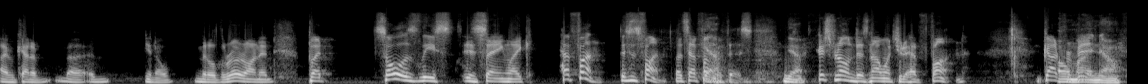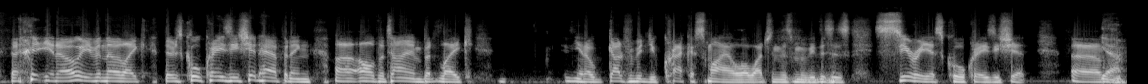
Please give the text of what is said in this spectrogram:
i'm kind of uh, you know middle of the road on it. But soul is least is saying like have fun. This is fun. Let's have fun Yeah. with this. Yeah. christopher nolan does not want you to have fun god Oh forbid my no. you know even though like there's cool crazy shit happening uh, all the time but like you know god forbid you crack a smile while watching this movie this is serious cool crazy shit um, Yeah.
